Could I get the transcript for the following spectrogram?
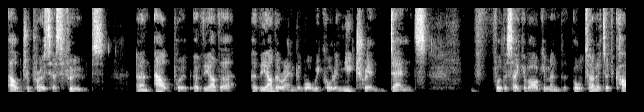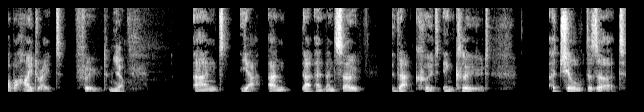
ultra processed foods an output of the other at the other end of what we call a nutrient dense for the sake of argument alternative carbohydrate food yeah and yeah and and, and so that could include a chilled dessert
